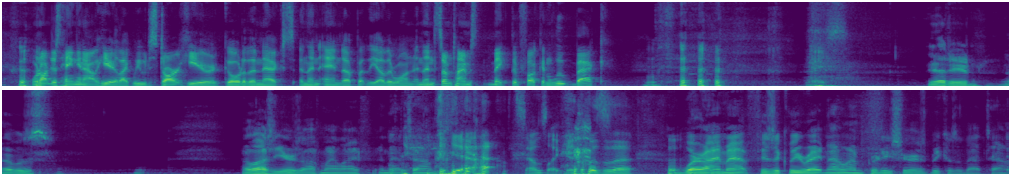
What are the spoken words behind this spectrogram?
we're not just hanging out here. Like we would start here, go to the next, and then end up at the other one, and then sometimes make the fucking loop back. Nice. Yeah, dude, that was. I lost years off my life in that town. Yeah. Sounds like it. It was uh, Where I'm at physically right now, I'm pretty sure is because of that town.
